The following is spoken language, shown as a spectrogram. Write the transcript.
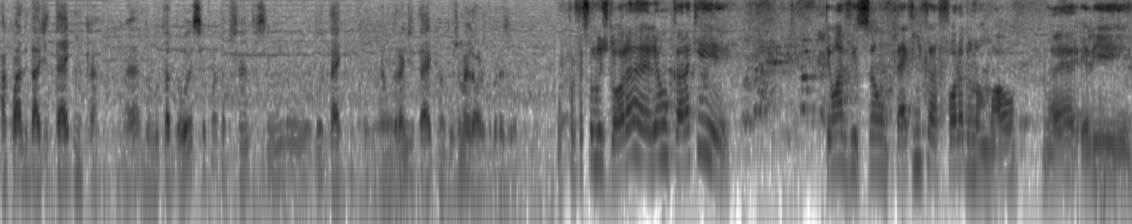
a qualidade técnica né, do lutador e 50% sim do, do técnico. É um grande técnico, um dos melhores do Brasil. O professor Luiz Dora, ele é um cara que tem uma visão técnica fora do normal, né? Ele,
